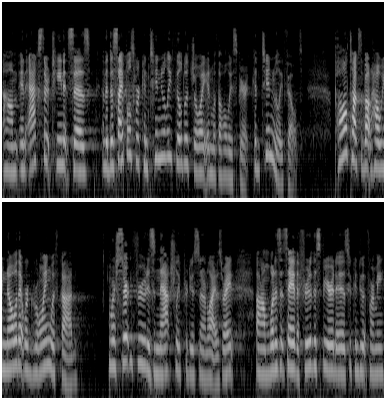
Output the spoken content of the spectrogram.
Um, in Acts 13, it says, and the disciples were continually filled with joy and with the Holy Spirit. Continually filled. Paul talks about how we know that we're growing with God where certain fruit is naturally produced in our lives, right? Um, what does it say? The fruit of the Spirit is, who can do it for me?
